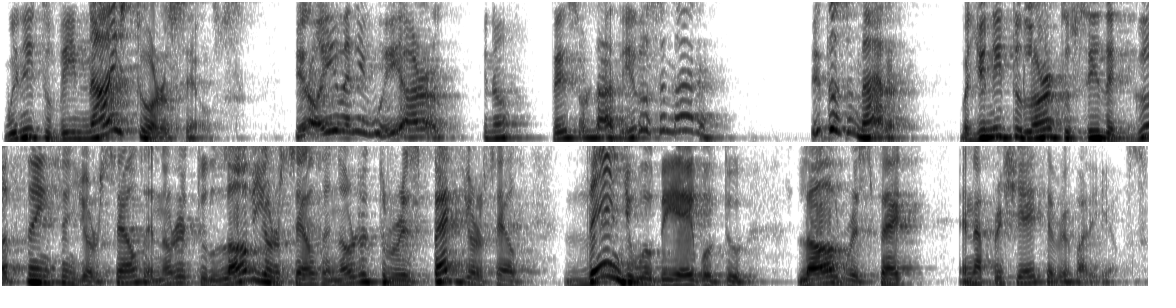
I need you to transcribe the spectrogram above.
We need to be nice to ourselves. You know, even if we are, you know, this or that, it doesn't matter. It doesn't matter. But you need to learn to see the good things in yourself in order to love yourself, in order to respect yourself. Then you will be able to love, respect, and appreciate everybody else.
